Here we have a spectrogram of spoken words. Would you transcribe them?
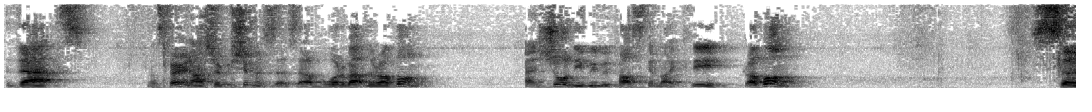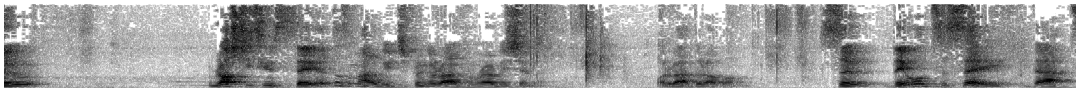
that that's very nice. Rabbi Shimon says that. But what about the Rabbon? And surely we would pass him like the Rabbon. So Rashi seems to say it doesn't matter. We just bring a ride from Rabbi Shimon. What about the Rabbon? So they want to say that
